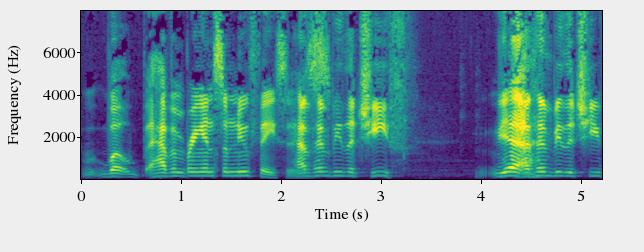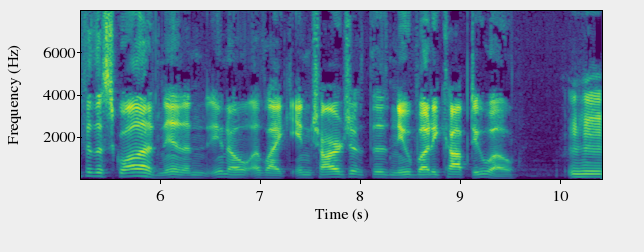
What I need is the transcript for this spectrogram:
Well, have him bring in some new faces. Have him be the chief. yeah. Have him be the chief of the squad, and, and you know, like in charge of the new buddy cop duo. hmm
